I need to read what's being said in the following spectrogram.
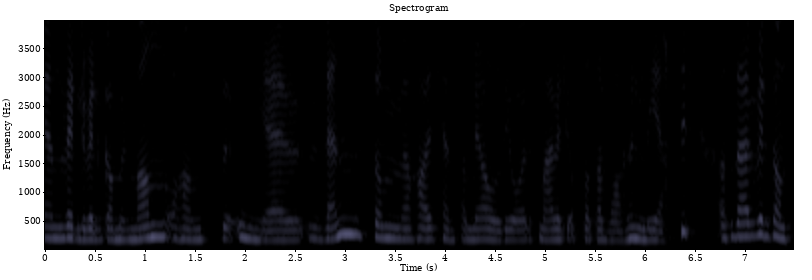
en veldig veldig gammel mann og hans unge venn som har kjent ham i alle de år, som er veldig opptatt av hva hun leser. Altså det er veldig sånn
